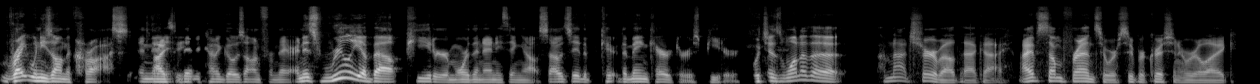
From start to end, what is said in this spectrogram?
right when he's on the cross and then, then it kind of goes on from there and it's really about peter more than anything else i would say the the main character is peter which is one of the. I'm not sure about that guy. I have some friends who are super Christian who are like,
